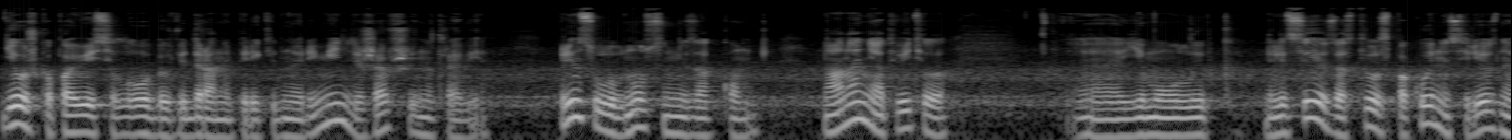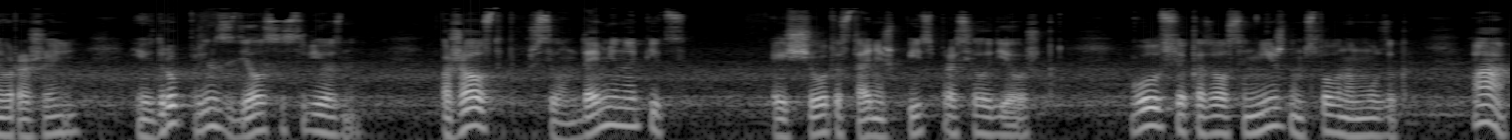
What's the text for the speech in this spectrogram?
девушка повесила оба ведра на перекидной ремень, лежавший на траве. Принц улыбнулся незнакомке, но она не ответила э, ему улыбкой. На лице ее застыло спокойное серьезное выражение, и вдруг принц сделался серьезным. «Пожалуйста», — попросил он, — «дай мне напиться». «А из чего ты станешь пить?» — спросила девушка. Голос ее оказался нежным, словно музыка. «А,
